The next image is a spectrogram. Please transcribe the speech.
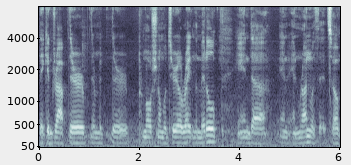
They can drop their their, their promotional material right in the middle and uh, and, and run with it. So,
